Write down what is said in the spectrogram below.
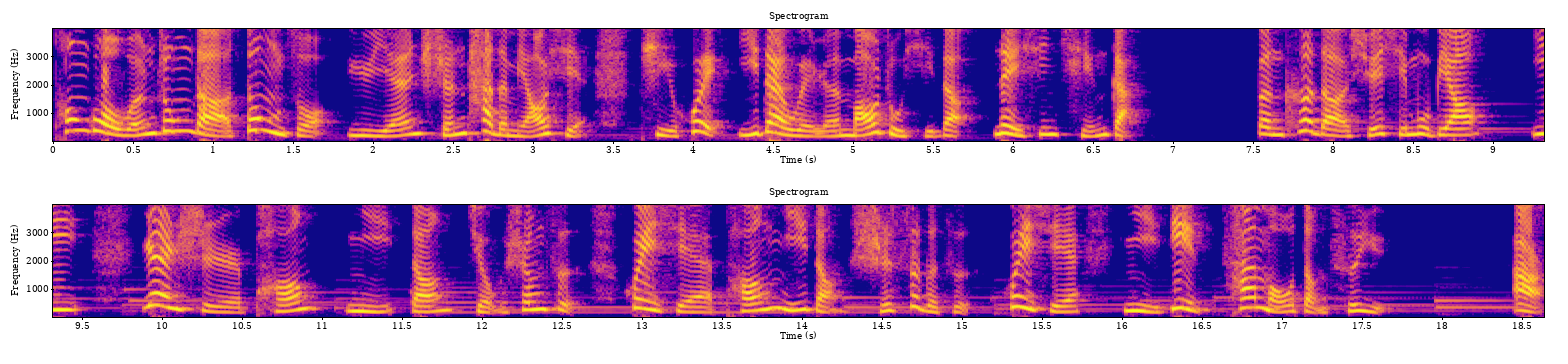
通过文中的动作、语言、神态的描写，体会一代伟人毛主席的内心情感。本课的学习目标：一、认识“朋”“你”等九个生字，会写“朋”“你”等十四个字，会写“拟定”“参谋”等词语。二、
